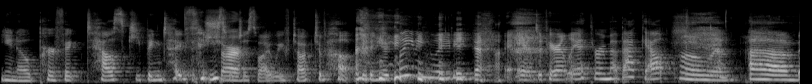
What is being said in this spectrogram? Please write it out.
you know perfect housekeeping type things, Sure. which is why we've talked about getting a cleaning lady. And apparently, I threw my back out. Oh man. Um,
